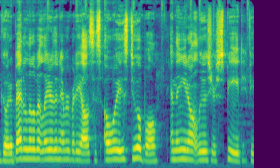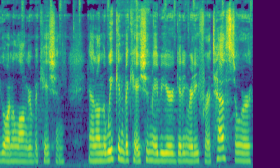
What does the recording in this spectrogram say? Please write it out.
go to bed a little bit later than everybody else. It's always doable. And then you don't lose your speed if you go on a longer vacation. And on the weekend vacation, maybe you're getting ready for a test or,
